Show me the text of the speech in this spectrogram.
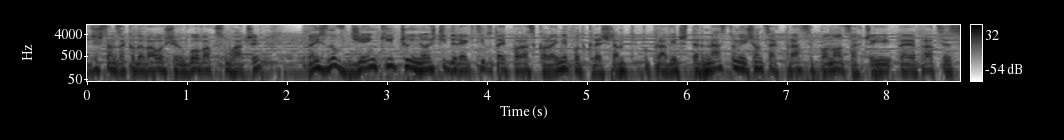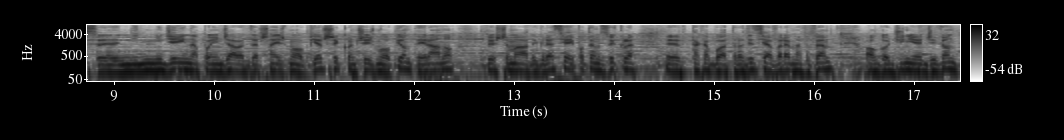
gdzieś tam zakodowało się w głowach słuchaczy. No i znów dzięki czujności dyrekcji, tutaj po raz kolejny podkreślam, po prawie 14 miesiącach pracy po nocach, czyli e, pracy z e, nie- niedzieli na poniedziałek. Zaczynaliśmy o pierwszej, kończyliśmy o piątej rano. Tu jeszcze mała dygresja i potem zwykle e, taka była tradycja w RMF FM. O godzinie 9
